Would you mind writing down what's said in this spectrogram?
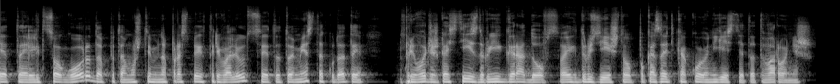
это лицо города, потому что именно проспект Революции – это то место, куда ты приводишь гостей из других городов, своих друзей, чтобы показать, какой он есть, этот Воронеж.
